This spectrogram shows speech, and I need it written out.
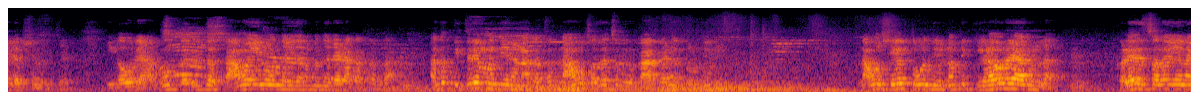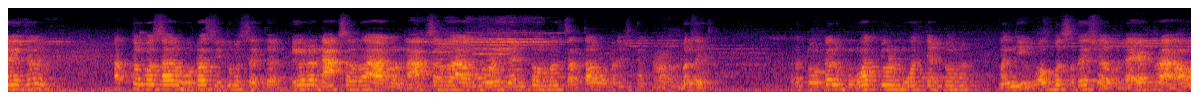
ಇಲೆಕ್ಷನ್ ಅಂತೇಳಿ. ಈಗ ಅವ್ರು ಯಾರು ಕರೆದ ಸಾಮಾನ್ಯ ಏನೋ ಒಂದು ಐದಾರು ಮಂದಿ ಅಡ್ಯಾಡಕತ್ತಲ್ಲ. ಅದಕ್ಕೆ ಇತರೆ ಮಂದಿ ಏನಾಗತ್ತ ನಾವು ಸದಸ್ಯರು ಕಾರ್ಖಾನೆ ದುಡ್ದೀವಿ ನಾವು ಶೇರ್ ತೊಗೊಂಡಿವಿ, ನಮ್ಗೆ ಕೇಳೋರೇ ಯಾರು ಇಲ್ಲ ಕಳೆದ ಸಲ ಏನಾಗೈತೆ ಹತ್ತೊಂಬತ್ತು ಸಾವಿರ ಹೋಟೆಲ್ಸ್ ಇದ್ರು ಸಹಿತ, ಕೇವಲ ನಾಲ್ಕು ಸಾವಿರದ ಆರುನೂರು, ನಾಲ್ಕು ಸಾವಿರದ ಆರುನೂರು ಒಳಗೆ ಎಂಟುನೂರು ಮಂದಿ, ಸತ್ತಾರು ಹೋಟೆಲ್ಸ್ ಬಂದೈತಿ. ಅದು ಟೋಟಲ್ ಮೂವತ್ತೇಳು, ಮೂವತ್ತೆಂಟು ಮಂದಿ, ಒಬ್ಬ ಸದಸ್ಯ ಡೈರೆಕ್ಟರ್ ಅವ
